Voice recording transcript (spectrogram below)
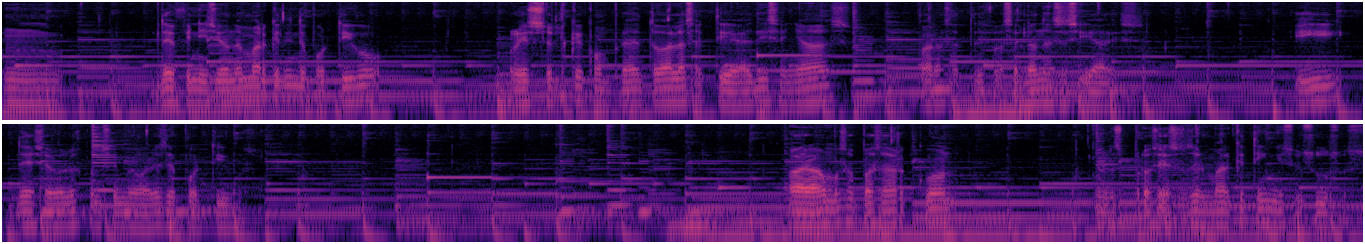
Mm, definición de marketing deportivo es el que comprende todas las actividades diseñadas para satisfacer las necesidades y deseos de los consumidores deportivos. Ahora vamos a pasar con los procesos del marketing y sus usos.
